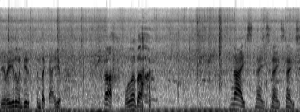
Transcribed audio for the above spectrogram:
വേറെ ഏത് വണ്ടി എടുത്തിട്ട് കാര്യം? ആ പോകുന്നുണ്ടാ. Nice nice nice nice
